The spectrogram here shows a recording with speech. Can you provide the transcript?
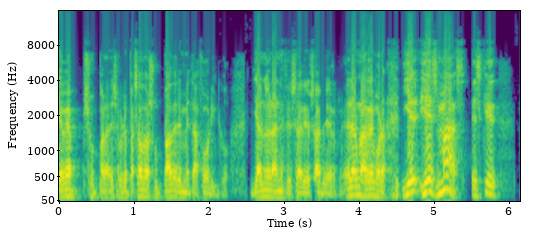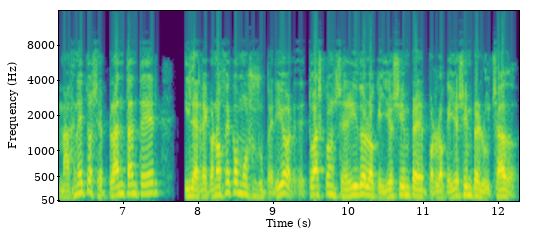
había sobrepasado a su padre metafórico. Ya no era necesario saber. Era una rémora. Y, y, es más, es que Magneto se planta ante él y le reconoce como su superior. Tú has conseguido lo que yo siempre, por lo que yo siempre he luchado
